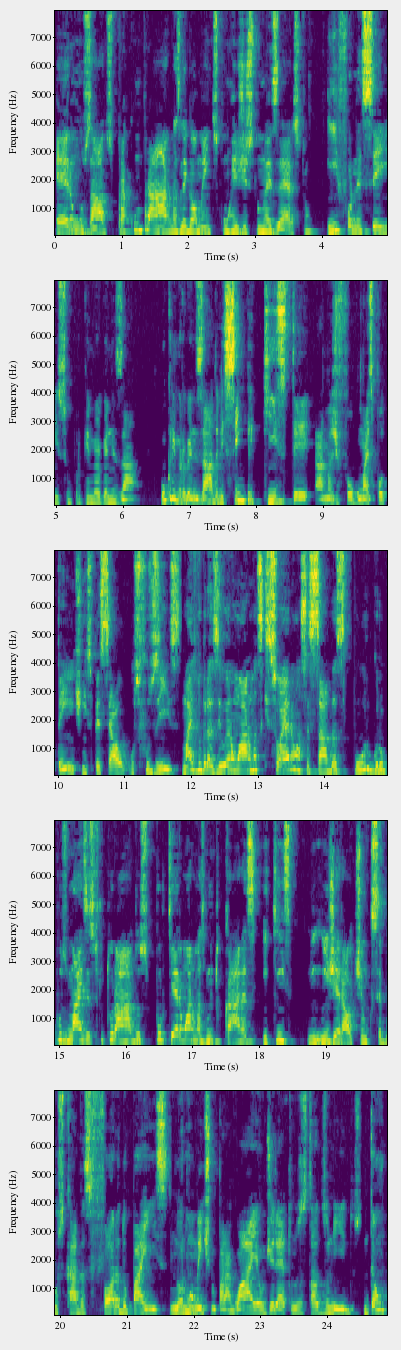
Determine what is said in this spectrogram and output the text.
eram usados para comprar armas legalmente com registro no exército e fornecer isso para o crime organizado. O crime organizado ele sempre quis ter armas de fogo mais potentes, em especial os fuzis. Mas no Brasil eram armas que só eram acessadas por grupos mais estruturados, porque eram armas muito caras e que em geral tinham que ser buscadas fora do país, normalmente no Paraguai ou direto nos Estados Unidos. Então,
